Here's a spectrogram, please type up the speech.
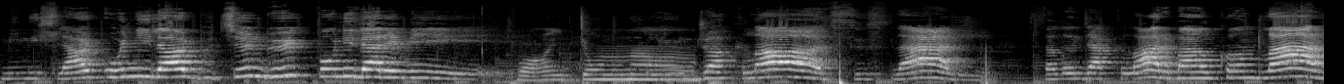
Minişler, poniler, bütün büyük poniler evi. Vay canına. Oyuncaklar, süsler, salıncaklar, balkonlar.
